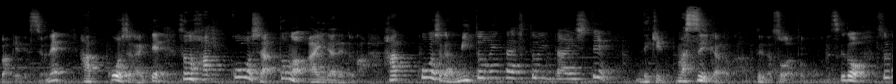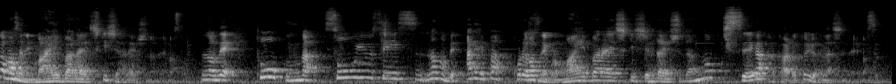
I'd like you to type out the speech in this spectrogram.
わけですよね。発行者がいて、その発行者との間でとか、発行者が認めた人に対してできる。まあ、スイカとかっていうのはそうだと思うんですけど、それがまさに前払い式支払い手段になりますと。なので、トークンがそういう性質なのであれば、これはまさにこの前払い式支払い手段の規制がかかるという話になります。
